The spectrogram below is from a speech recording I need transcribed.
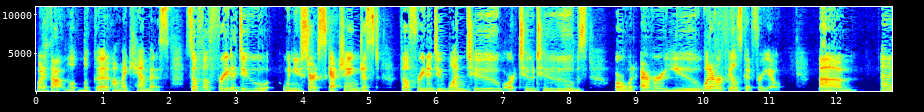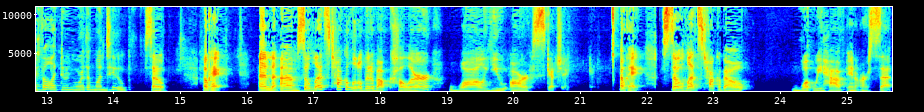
what I thought would look good on my canvas. So feel free to do, when you start sketching, just feel free to do one tube or two tubes or whatever you whatever feels good for you. Um, and i felt like doing more than one tube. So okay. And um, so let's talk a little bit about color while you are sketching. Okay. So let's talk about what we have in our set.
